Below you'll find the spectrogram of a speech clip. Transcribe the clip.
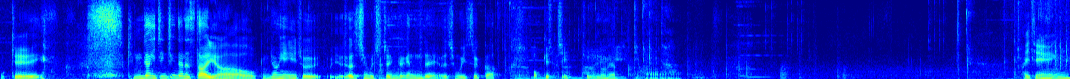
오케이. 굉장히 찡찡대는 스타일이야. 어, 굉장히 저 여자친구 진짜 힘들겠는데 여자친구 있을까? 없겠지? 저 정도면? 일경이다. 화이팅.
